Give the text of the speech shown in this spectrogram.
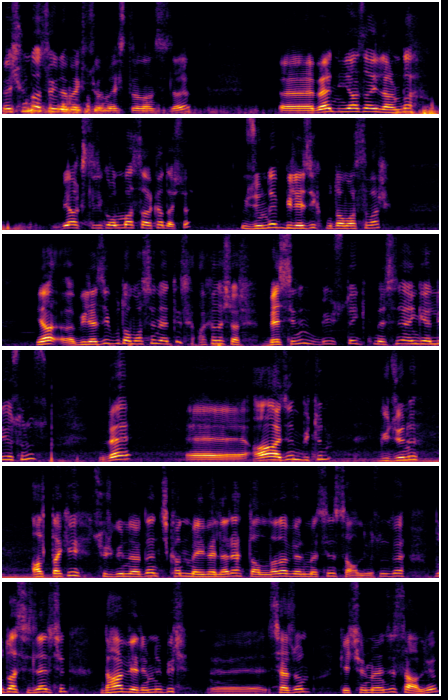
Ve şunu da söylemek istiyorum ekstradan sizlere. Ee, ben yaz aylarında bir aksilik olmazsa arkadaşlar üzümde bilezik budaması var. Ya e, bilezik budaması nedir? Arkadaşlar besinin bir üste gitmesini engelliyorsunuz ve e, ağacın bütün gücünü alttaki sürgünlerden çıkan meyvelere, dallara vermesini sağlıyorsunuz ve bu da sizler için daha verimli bir e, sezon geçirmenizi sağlıyor.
